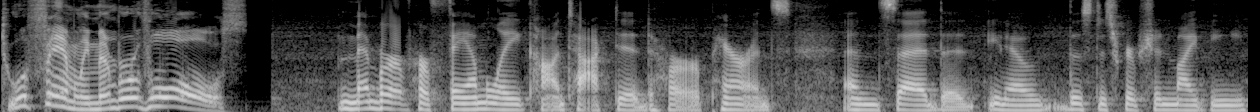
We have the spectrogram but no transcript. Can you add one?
to a family member of Wall's. A member of her family contacted her parents and said that you know this description might be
